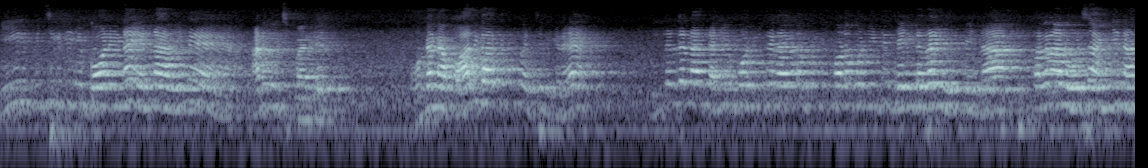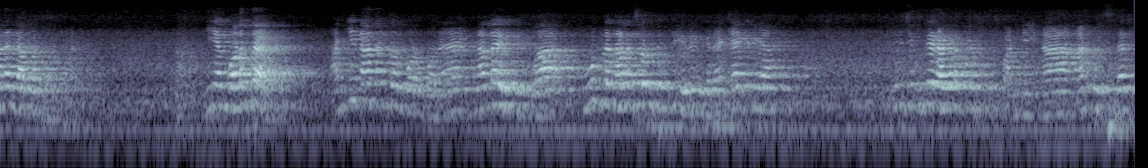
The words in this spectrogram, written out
நீர் பிச்சுக்கிட்டு நீ போனீங்கன்னா என்ன ஆகுதுன்னு அனுபவிச்சுப்பாரு. உன்னை நான் பாதுகாக்கணும்னு வச்சிருக்கிறேன். இல்லை இல்லை நான் தண்ணி போட்டுட்டு நான் பண்ணி கொலை பண்ணிட்டு ஜெயில தான் இருப்பீங்கன்னா பதினாலு வருஷம் அங்கேயும் நான் தான் சாப்பாடு பண்ணுவேன் நீ என் குழந்தை. அங்கேயும் நான் தான் போட போறேன். நல்லா இருக்குப்பா வீட்டுல நல்ல சோறு செஞ்சு இருக்கிறேன் கேட்கலையா பிடிச்சிக்கிட்டு ரகடம் பண்ணி பண்ணீங்கன்னா அனுபவிச்சு தான்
